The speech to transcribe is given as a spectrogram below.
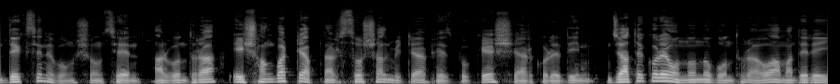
দেখছেন এবং শুনছেন। আর বন্ধুরা, এই সংবাদটি আপনার সোশ্যাল মিডিয়া, ফেসবুকে শেয়ার করে দিন, যাতে করে অন্যান্য বন্ধুরাও আমাদের এই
